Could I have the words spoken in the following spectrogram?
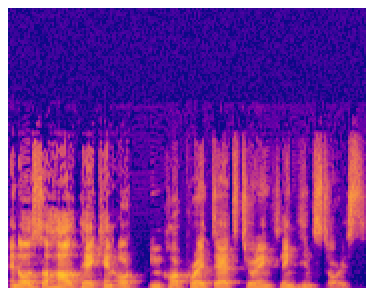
and also how they can incorporate that during LinkedIn stories?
